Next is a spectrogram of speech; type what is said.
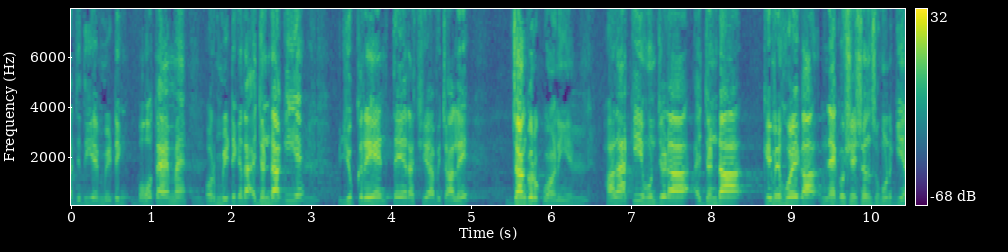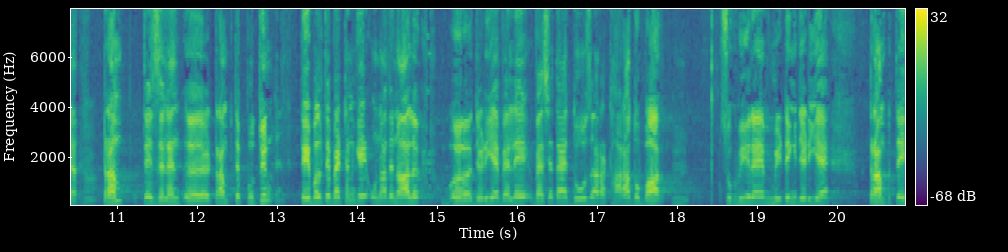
ਅੱਜ ਦੀ ਇਹ ਮੀਟਿੰਗ ਬਹੁਤ ਅਹਿਮ ਹੈ ਔਰ ਮੀਟਿੰਗ ਦਾ ਏਜੰਡਾ ਕੀ ਹੈ? ਯੂਕਰੇਨ ਤੇ ਰਸ਼ੀਆ ਵਿਚਾਲੇ ਜੰਗ ਰੁਕਵਾਣੀ ਹੈ। ਹਾਲਾਂਕਿ ਹੁਣ ਜਿਹੜਾ ਏਜੰਡਾ ਕਿਵੇਂ ਹੋਏਗਾ ਨੈਗੋਸ਼ੀਏਸ਼ਨਸ ਹੋਣਗੀਆਂ। ਟਰੰਪ ਤੇ ਟਰੰਪ ਤੇ ਪੁਤਿਨ ਟੇਬਲ ਤੇ ਬੈਠਣਗੇ। ਉਹਨਾਂ ਦੇ ਨਾਲ ਜਿਹੜੀ ਹੈ ਵੈਲੇ ਵੈਸੇ ਤਾਂ ਇਹ 2018 ਤੋਂ ਬਾਅਦ ਸੁਖਬੀਰ ਇਹ ਮੀਟਿੰਗ ਜਿਹੜੀ ਹੈ ਟਰੰਪ ਤੇ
